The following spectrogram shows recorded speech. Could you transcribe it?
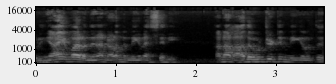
ஒரு நியாயமாக இருந்ததுன்னா நடந்திருந்தீங்கன்னா சரி. ஆனால் அதை விட்டுட்டு நீங்கள் வந்து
